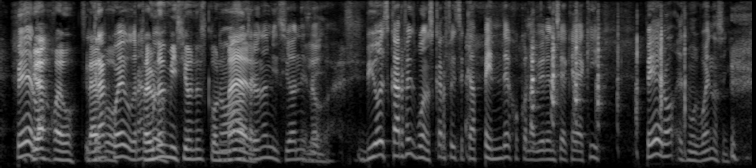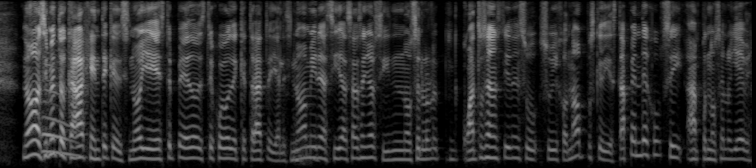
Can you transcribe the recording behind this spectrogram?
Pero... gran juego. Sí, gran juego, gran Trae juego. unas misiones con no, madre. trae unas misiones. Y luego, de- ay, sí. ¿Vio Scarface? Bueno, Scarface se queda pendejo con la violencia que hay aquí. Pero es muy bueno, señor. No, sí me tocaba gente que decía, no, oye, este pedo, este juego de qué trata. Y ya le decía, no, mire, así, sabe, señor, si no se lo... ¿Cuántos años tiene su, su hijo? No, pues que está pendejo. Sí, ah, pues no se lo lleve.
